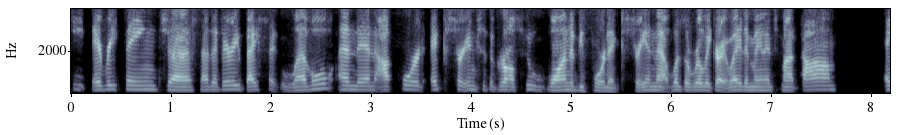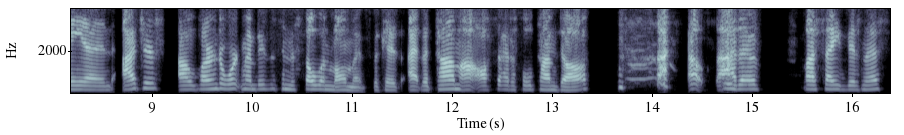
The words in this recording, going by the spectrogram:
keep everything just at a very basic level. And then I poured extra into the girls who wanted to be poured extra. And that was a really great way to manage my time. And I just, I learned to work my business in the stolen moments because at the time I also had a full time job mm. outside of my same business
